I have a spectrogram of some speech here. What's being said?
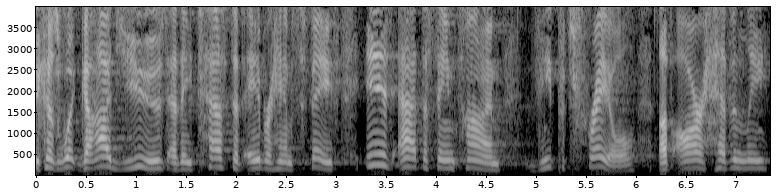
Because what God used as a test of Abraham's faith is at the same time the portrayal of our Heavenly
